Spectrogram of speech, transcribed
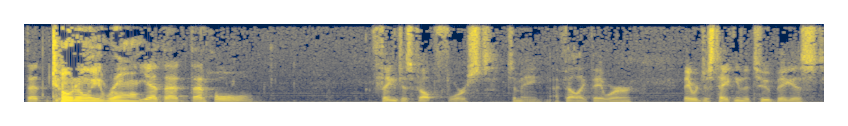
that tonally wrong. Yeah, that that whole thing just felt forced to me. I felt like they were they were just taking the two biggest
